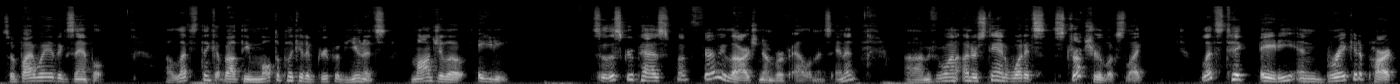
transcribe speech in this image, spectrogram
So by way of example, uh, let's think about the multiplicative group of units modulo 80. So this group has a fairly large number of elements in it. Um, if we want to understand what its structure looks like, let's take 80 and break it apart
